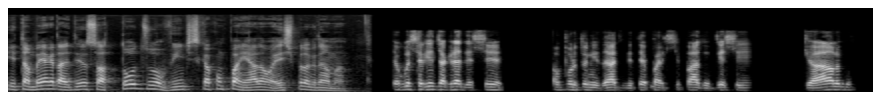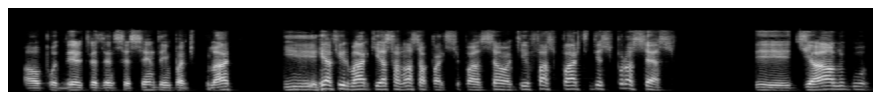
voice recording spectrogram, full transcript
e também agradeço a todos os ouvintes que acompanharam este programa. Eu gostaria de agradecer a oportunidade de ter participado desse diálogo, ao Poder 360 em particular, e reafirmar que essa nossa participação aqui faz parte desse processo de diálogo,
